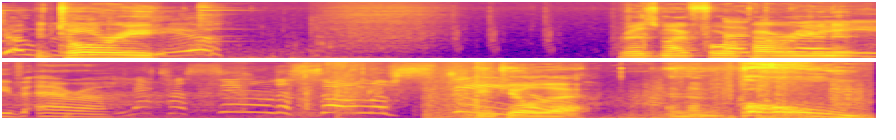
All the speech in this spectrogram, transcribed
Don't leave Tori. me here. Res my 4 A power unit. grave error. Let us sing the song of steel. Can kill that. And then boom!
